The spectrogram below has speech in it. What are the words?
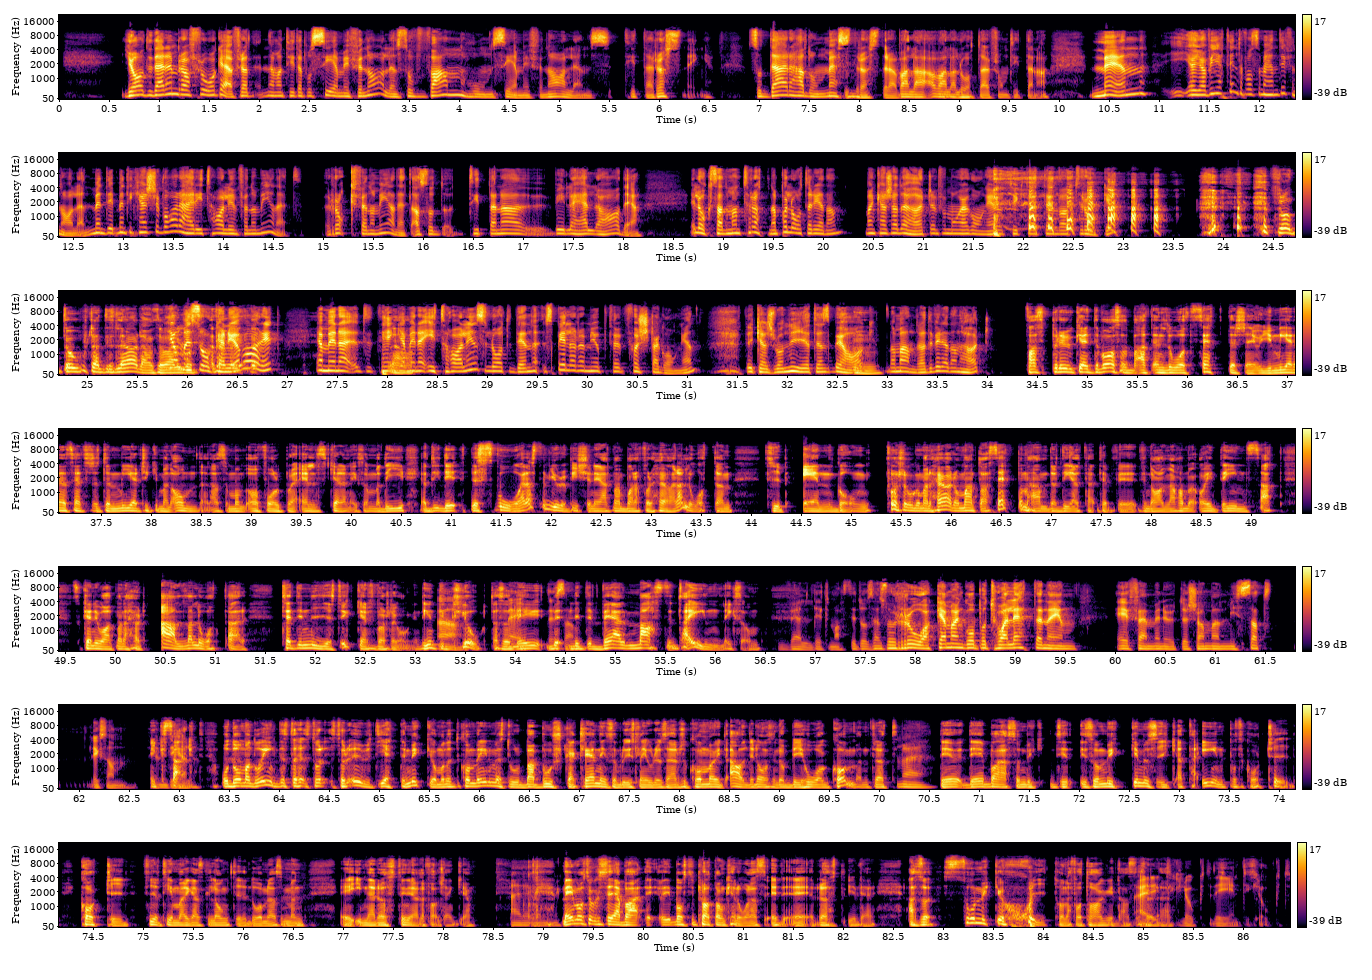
Ja, det där är en bra fråga. För att när man tittar på semifinalen så vann hon semifinalens tittarröstning. Så där hade hon mest röster av alla, av alla låtar från tittarna. Men, ja, jag vet inte vad som hände i finalen, men det, men det kanske var det här Italien-fenomenet. Rockfenomenet. Alltså tittarna ville hellre ha det. Eller också hade man tröttnat på låten redan. Man kanske hade hört den för många gånger och tyckte att den var tråkig. Från torsdag till lördag. Så Ja, men så kan det ju ha varit. Jag menar, tänk, Ja. jag menar, Italiens låt, den spelade de ju upp för första gången. Det kanske var nyhetens behag. Mm. De andra hade vi redan hört. Fast brukar det inte vara så att en låt sätter sig och ju mer den sätter sig, desto mer tycker man om den. Alltså om, om folk börjar älska den. Liksom. Men det, det, det, det svåraste med Eurovision är att man bara får höra låten typ en gång. Första gången man hör den, om man inte har sett de andra delfinalerna och inte insatt, så kan det vara att man har hört alla låtar. 39 stycken för första gången. Det är inte Ja. klokt. Alltså, Nej, det är, ju det är lite väl mastigt att ta in. Liksom. Väldigt mastigt. Och sen så råkar man gå på toaletten en, i fem minuter så har man missat liksom, en del. Exakt. Och då man då inte står, står, står ut jättemycket, om man inte kommer in med en stor babusjka-klänning som Ryssland gjorde så här, så kommer man ju inte aldrig någonsin att bli ihågkommen. För att det, det är bara så mycket, det är så mycket musik att ta in på så kort tid. Kort tid, fyra timmar är ganska lång tid ändå, men, alltså, men eh, innan röstningen i alla fall tänker jag. Nej, det. Men jag måste också säga bara, eh, vi måste ju prata om Carolas eh, eh, röst i det här. Alltså så mycket skit hon har fått tagit. Alltså, Nej, det är det inte klokt. Det är inte klokt.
